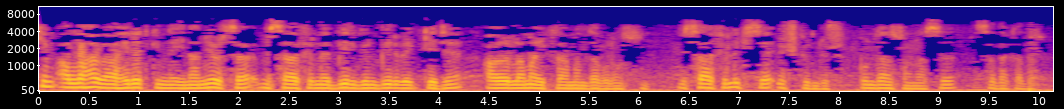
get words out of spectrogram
Kim Allah'a ve ahiret gününe inanıyorsa misafirine bir gün bir gece ağırlama ikramında bulunsun. Misafirlik ise üç gündür. Bundan sonrası sadakadır.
